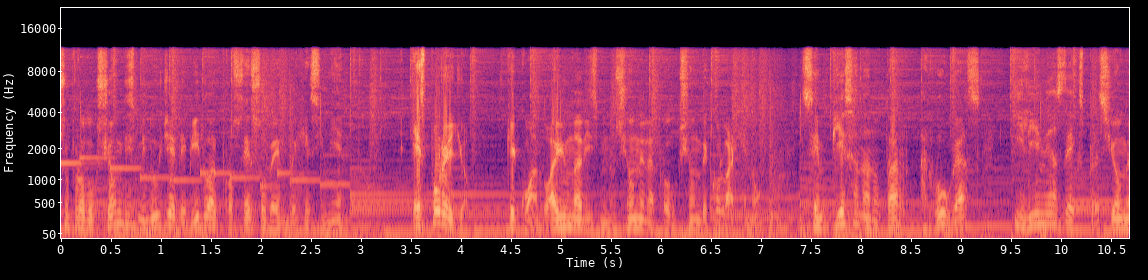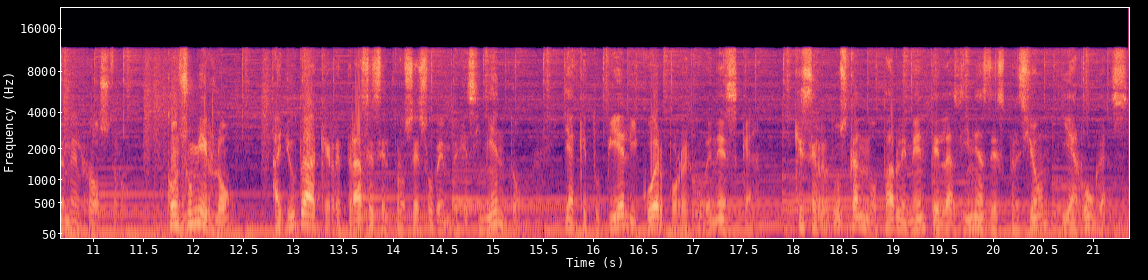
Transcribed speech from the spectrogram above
su producción disminuye debido al proceso de envejecimiento. Es por ello que cuando hay una disminución en la producción de colágeno, se empiezan a notar arrugas y líneas de expresión en el rostro. Consumirlo ayuda a que retrases el proceso de envejecimiento y que tu piel y cuerpo rejuvenezca, que se reduzcan notablemente las líneas de expresión y arrugas,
